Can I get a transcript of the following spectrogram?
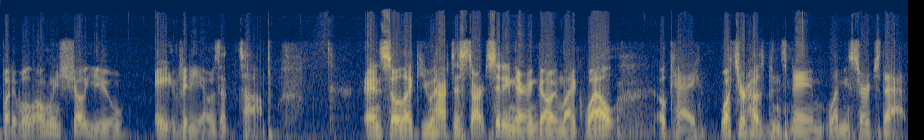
but it will only show you eight videos at the top. And so like you have to start sitting there and going like well okay what's her husband's name? Let me search that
